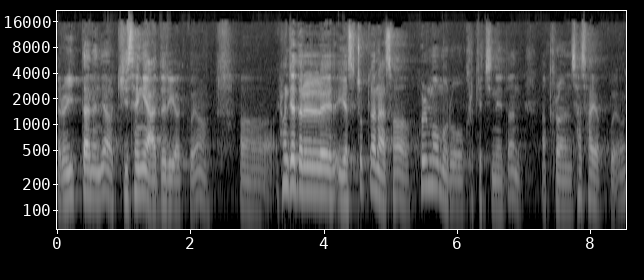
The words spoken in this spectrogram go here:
여러분 이따는요 기생의 아들이었고요. 어, 형제들에 의해서 쫓겨나서 홀몸으로 그렇게 지내던 어, 그런 사사였고요.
